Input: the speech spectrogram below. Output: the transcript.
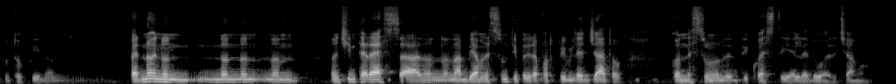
tutto qui. Non, per noi non, non, non, ci interessa, non, abbiamo nessun tipo di rapporto privilegiato con nessuno di questi L2, diciamo.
